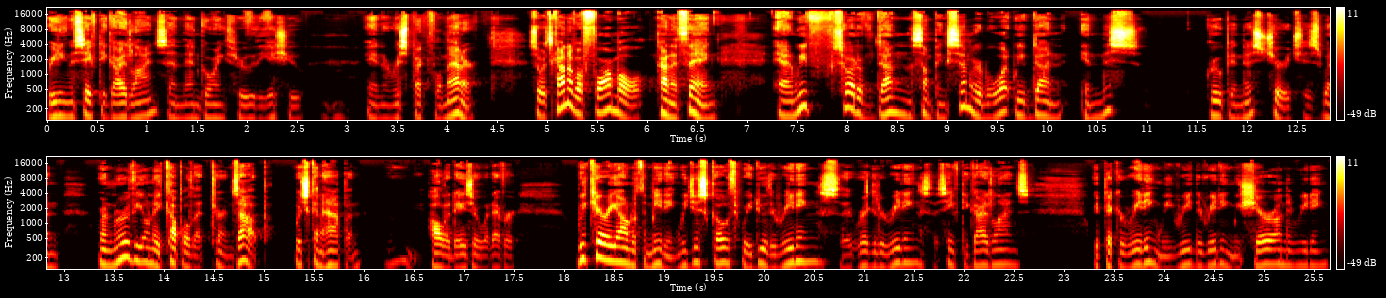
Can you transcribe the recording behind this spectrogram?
reading the safety guidelines, and then going through the issue in a respectful manner. So it's kind of a formal kind of thing. And we've sort of done something similar, but what we've done in this group in this church is when, when we're the only couple that turns up, which can happen, Mm. holidays or whatever, we carry on with the meeting. We just go through, we do the readings, the regular readings, the safety guidelines. We pick a reading, we read the reading, we share on the reading.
